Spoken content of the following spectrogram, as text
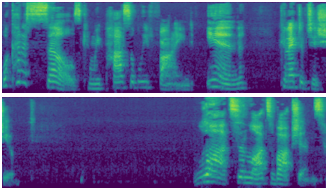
What kind of cells can we possibly find in connective tissue? Lots and lots of options.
